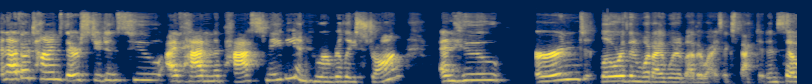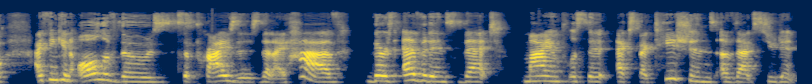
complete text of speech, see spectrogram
And other times there are students who I've had in the past maybe and who are really strong and who earned lower than what I would have otherwise expected. And so I think in all of those surprises that I have, there's evidence that my implicit expectations of that student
